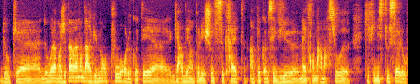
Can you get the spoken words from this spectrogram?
Donc, euh, donc voilà, moi j'ai pas vraiment d'argument pour le côté euh, garder un peu les choses secrètes, un peu comme ces vieux euh, maîtres en arts martiaux euh, qui finissent tout seuls au,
